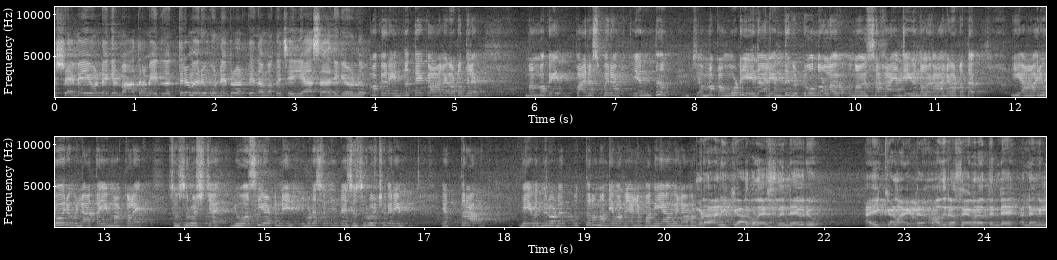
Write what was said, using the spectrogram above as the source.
ക്ഷമയും ഉണ്ടെങ്കിൽ മാത്രമേ ഇത് ഇത്തരം ഒരു പുണ്യപ്രവൃത്തി നമുക്ക് ചെയ്യാൻ സാധിക്കുകയുള്ളൂ. നമുക്കറിയാം ഇന്നത്തെ കാലഘട്ടത്തിൽ നമുക്ക് പരസ്പരം എന്ത് നമുക്ക് അങ്ങോട്ട് ചെയ്താൽ എന്ത് കിട്ടുമെന്നുള്ള സഹായം ചെയ്യുന്നുള്ള കാലഘട്ടത്തിൽ ഈ ആരുപോലും ഇല്ലാത്ത ഈ മക്കളെ ശുശ്രൂഷിച്ച ജോസിയേട്ടനെയും ഇവിടെ ശുശ്രൂഷകരെയും എത്ര ദൈവത്തിനോട് എത്ര നന്ദി പറഞ്ഞാലും മതിയാവില്ല. നമ്മുടെ ആനിക്കാട് പ്രദേശത്തിന്റെ ഒരു ഐക്കണായിട്ട് ആതുര സേവനത്തിന്റെ അല്ലെങ്കിൽ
